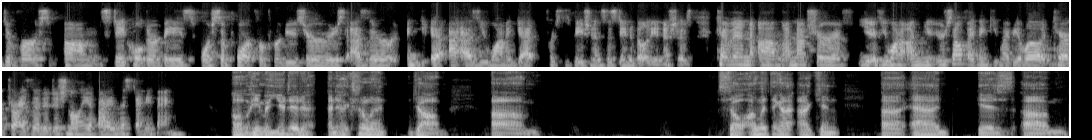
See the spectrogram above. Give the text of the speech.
diverse um, stakeholder base for support for producers as they're as you want to get participation in sustainability initiatives. Kevin, um, I'm not sure if you if you want to unmute yourself. I think you might be able to characterize it additionally if I missed anything. Oh, Hema, you did a, an excellent job. Um, so only thing I, I can uh, add is um,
